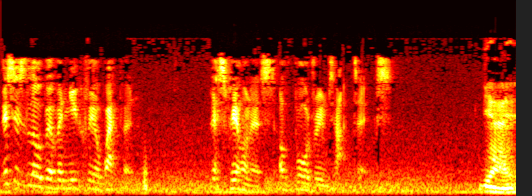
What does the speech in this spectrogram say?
this is a little bit of a nuclear weapon. Let's be honest, of boardroom tactics. Yeah,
